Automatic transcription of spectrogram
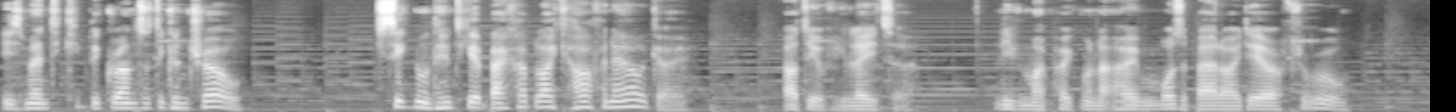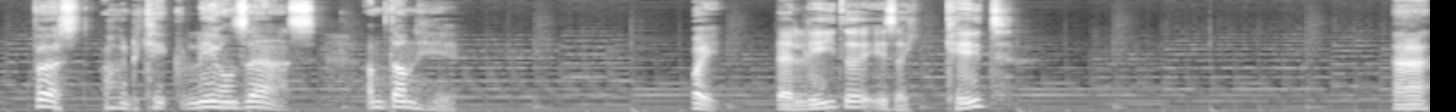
is meant to keep the grunts under control. You signaled him to get back up like half an hour ago. I'll deal with you later. Leaving my Pokemon at home was a bad idea after all. First, I'm going to kick Leon's ass. I'm done here. Wait, their leader is a kid? Ah.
